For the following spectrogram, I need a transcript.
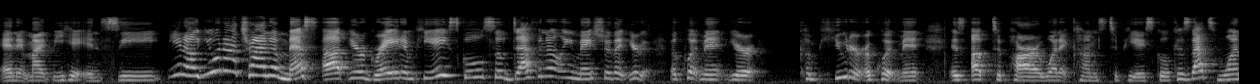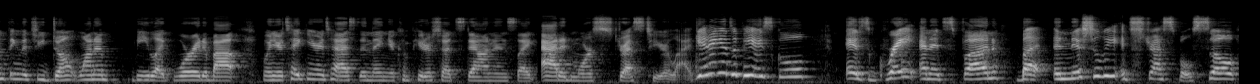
and it might be hitting C, you know, you're not trying to mess up your grade in PA school. So definitely make sure that your equipment, your computer equipment is up to par when it comes to PA school because that's one thing that you don't want to be like worried about when you're taking your test and then your computer shuts down and it's like added more stress to your life. Getting into PA school is great and it's fun, but initially it's stressful. So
